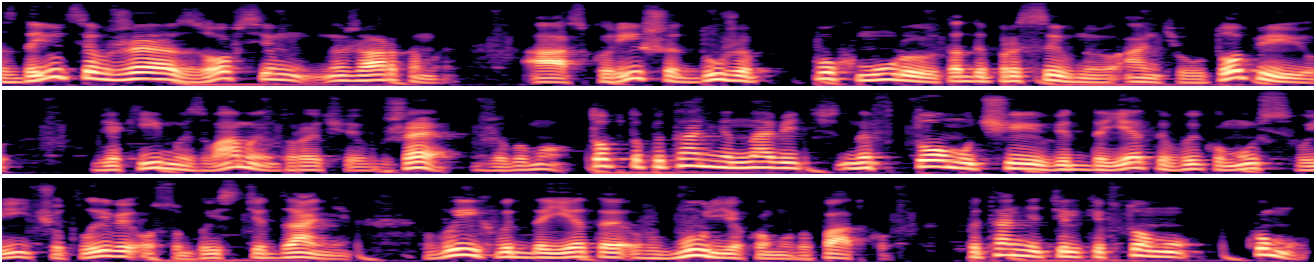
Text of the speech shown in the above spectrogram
здаються вже зовсім не жартами, а скоріше дуже похмурою та депресивною антиутопією, в якій ми з вами, до речі, вже живемо. Тобто питання навіть не в тому, чи віддаєте ви комусь свої чутливі особисті дані. Ви їх віддаєте в будь-якому випадку. Питання тільки в тому, кому.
